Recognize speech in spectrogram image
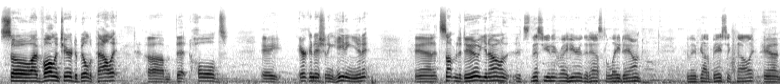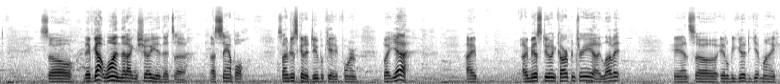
So I volunteered to build a pallet um, that holds a air conditioning heating unit. And it's something to do, you know, it's this unit right here that has to lay down. And they've got a basic pallet and so they've got one that I can show you that's a, a sample. So I'm just gonna duplicate it for them. But yeah, I, I miss doing carpentry. I love it. And so it'll be good to get my,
